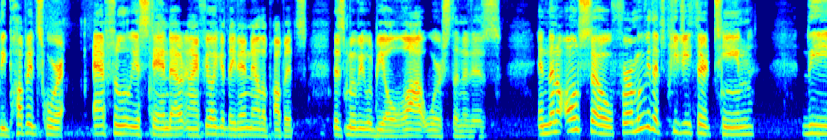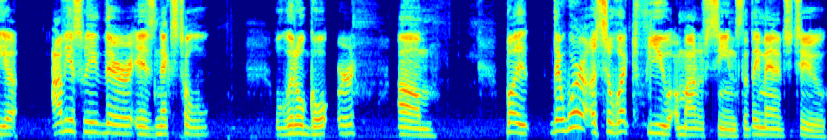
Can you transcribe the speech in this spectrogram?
The puppets were absolutely a standout, and I feel like if they didn't nail the puppets, this movie would be a lot worse than it is. And then also, for a movie that's PG 13, the uh, obviously there is next to little gore, um, but there were a select few amount of scenes that they managed to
